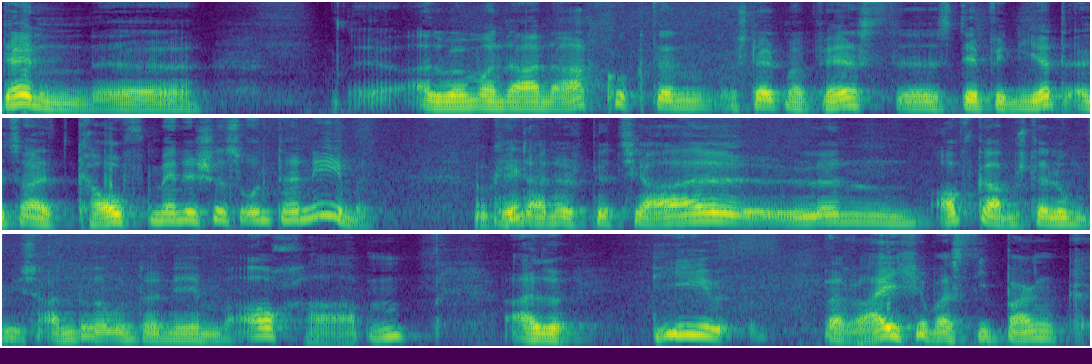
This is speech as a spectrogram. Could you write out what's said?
denn? Äh, also wenn man da nachguckt, dann stellt man fest, es ist definiert als ein kaufmännisches Unternehmen. Okay. Mit einer speziellen Aufgabenstellung, wie es andere Unternehmen auch haben. Also die Bereiche, was die Bank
